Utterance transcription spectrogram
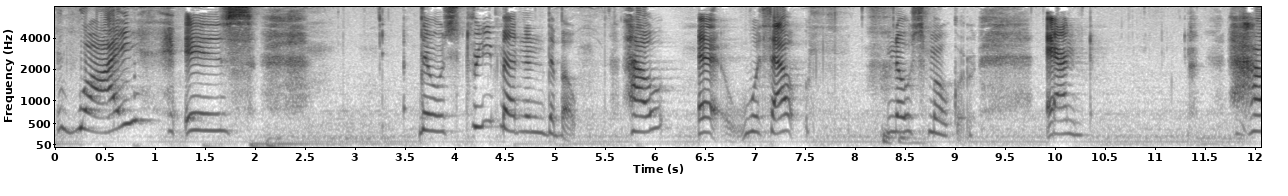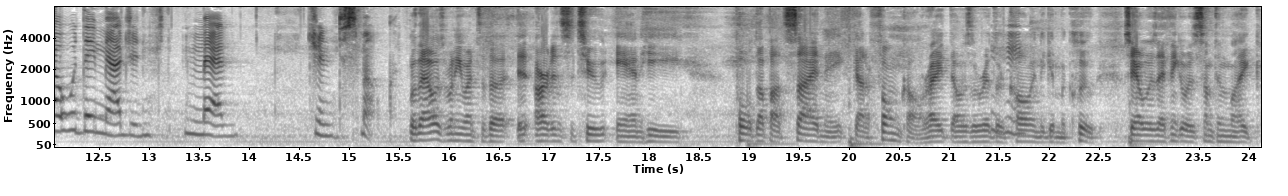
why is there was three men in the boat how uh, without no smoker and how would they imagine imagine to smoke Well, that was when he went to the art institute and he pulled up outside and they got a phone call, right? That was the Riddler calling to give him a clue. So yeah, it was. I think it was something like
